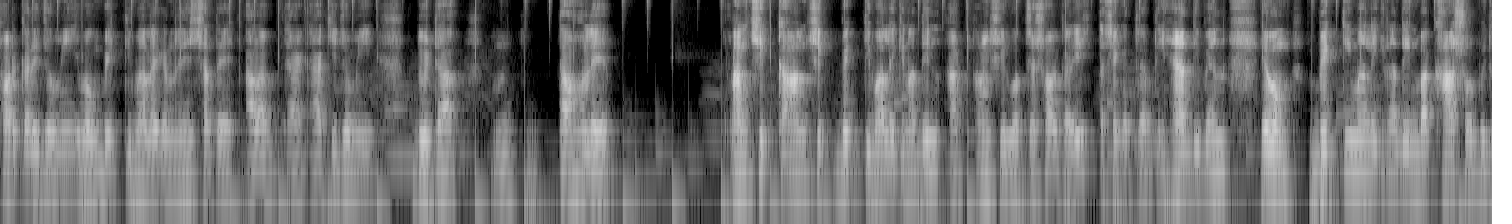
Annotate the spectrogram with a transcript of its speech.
সরকারি জমি এবং ব্যক্তি মালিকানার সাথে আলাদা এক- একই জমি, দুইটা তাহলে আংশিক আংশিক ব্যক্তি মালিকানাধীন আংশিক হচ্ছে সরকারি, তা সেক্ষেত্রে আপনি হ্যাঁ দিবেন এবং ব্যক্তি মালিকানাধীন বা খাস অর্পিত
